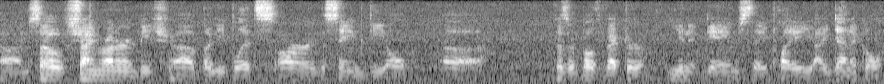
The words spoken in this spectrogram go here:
Um, so Shine Runner and Beach uh, Buggy Blitz are the same deal because uh, they're both vector unit games. They play identical.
